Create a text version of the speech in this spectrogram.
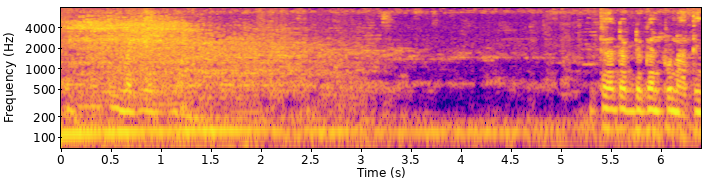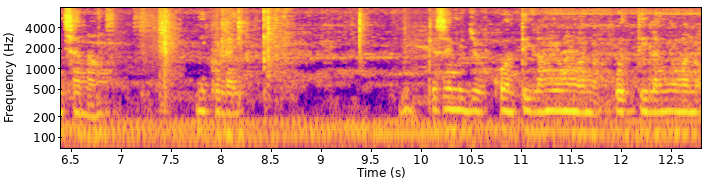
Ayun natin lagyan ng dadagdagan po natin siya ng Nicolite kasi medyo konti lang yung ano konti lang yung ano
